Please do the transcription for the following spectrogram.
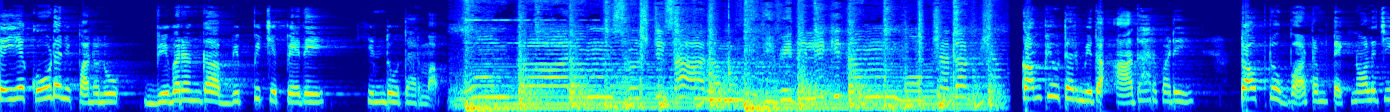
చెయ్యకూడని పనులు వివరంగా విప్పి చెప్పేదే హిందూ ధర్మం. కంప్యూటర్ మీద ఆధారపడి టాప్ టు బాటం టెక్నాలజీ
